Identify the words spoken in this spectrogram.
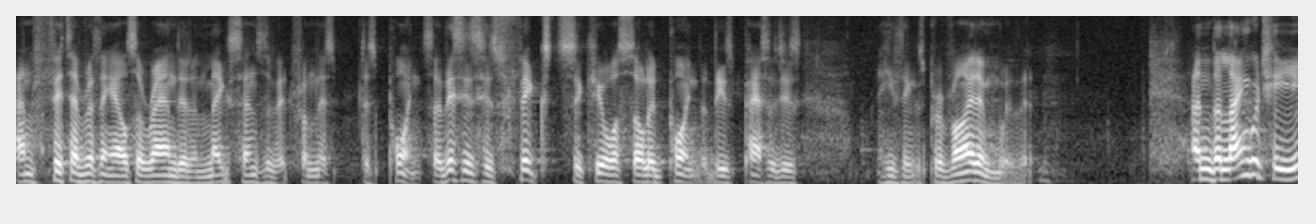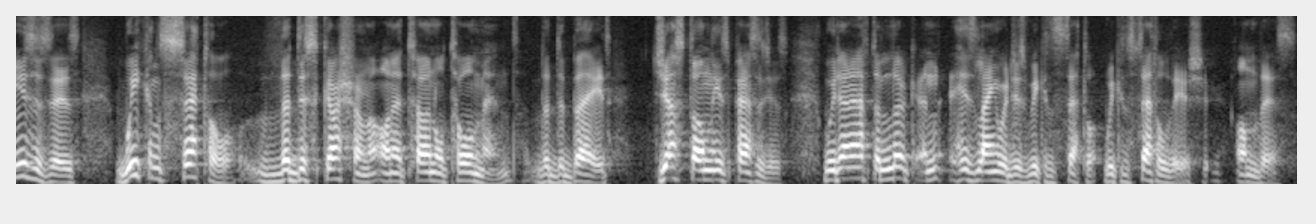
and fit everything else around it and make sense of it from this, this point. So, this is his fixed, secure, solid point that these passages he thinks provide him with it. And the language he uses is we can settle the discussion on eternal torment, the debate, just on these passages. We don't have to look, and his language is we can settle, we can settle the issue on this.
